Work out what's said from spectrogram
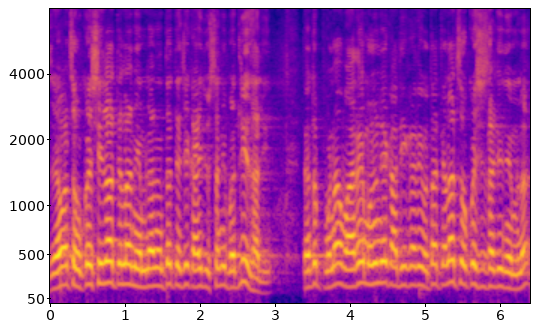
जेव्हा चौकशीला त्याला नेमल्यानंतर त्याची काही दिवसांनी बदली झाली. त्यानंतर पुन्हा वारे म्हणून एक अधिकारी होता त्याला चौकशीसाठी नेमलं.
